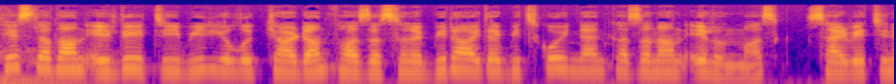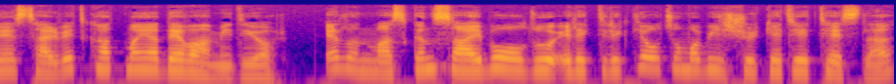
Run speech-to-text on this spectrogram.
Tesla'dan elde ettiği bir yıllık kardan fazlasını bir ayda Bitcoin'den kazanan Elon Musk, servetine servet katmaya devam ediyor. Elon Musk'ın sahibi olduğu elektrikli otomobil şirketi Tesla,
